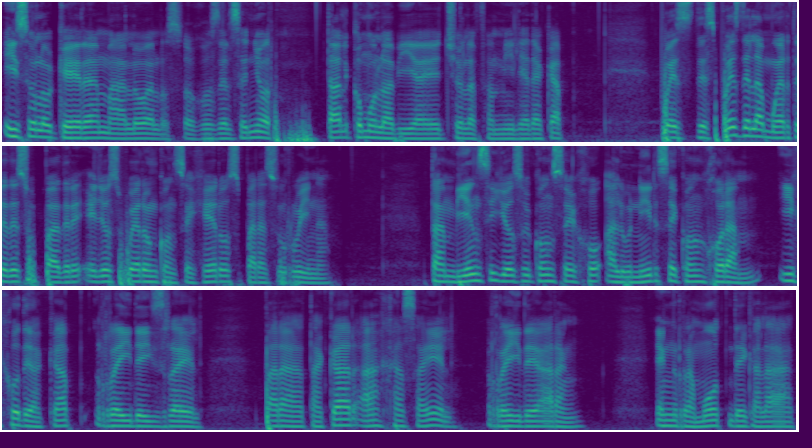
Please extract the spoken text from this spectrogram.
Hizo lo que era malo a los ojos del Señor, tal como lo había hecho la familia de Acab pues después de la muerte de su padre ellos fueron consejeros para su ruina. También siguió su consejo al unirse con Joram, hijo de Acab, rey de Israel, para atacar a Hazael, rey de Arán, en Ramot de Galaad.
